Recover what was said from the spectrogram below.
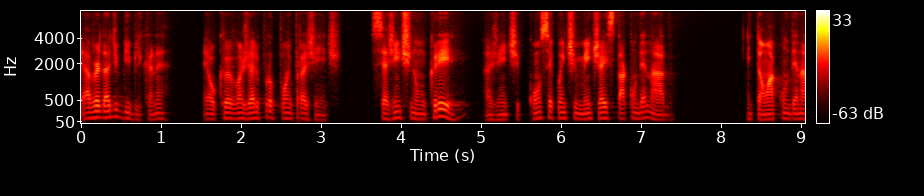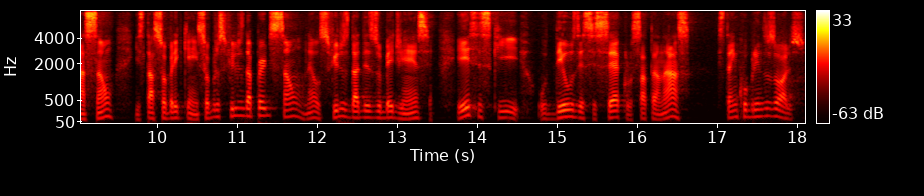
é a verdade bíblica, né? É o que o evangelho propõe pra gente. Se a gente não crê, a gente consequentemente já está condenado. Então a condenação está sobre quem? Sobre os filhos da perdição, né? os filhos da desobediência. Esses que o Deus desse século, Satanás, está encobrindo os olhos.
